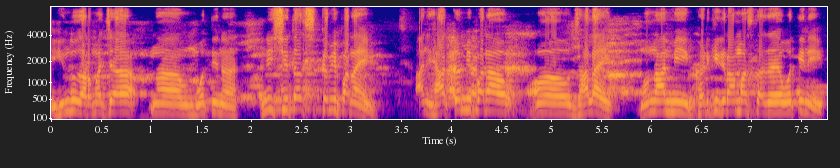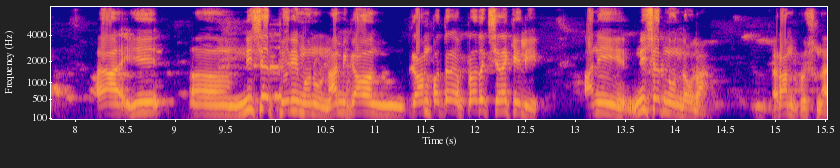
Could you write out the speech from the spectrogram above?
हिंदू धर्माच्या वतीनं निश्चितच कमीपणा आहे. आणि हा कमीपणा झाला झालाय म्हणून आम्ही खडकी ग्रामस्थाच्या वतीने ही निषेध फेरी म्हणून आम्ही गाव ग्राम प्रदक्षिणा केली आणि निषेध नोंदवला. रामकृष्ण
